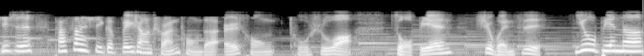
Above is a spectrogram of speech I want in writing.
其实它算是一个非常传统的儿童图书哦，左边是文字，右边呢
